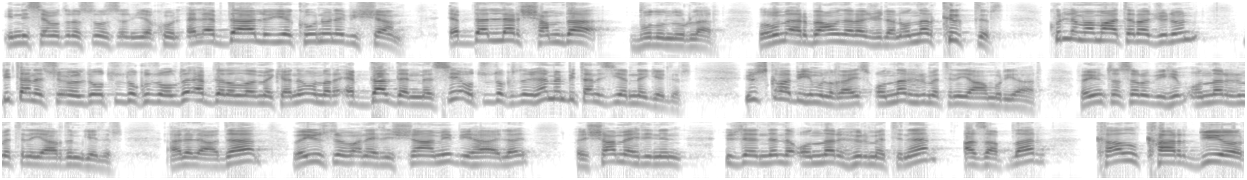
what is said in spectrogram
inni semi'tu Resulullah sellem el ebdalu yekunune bi Şam. Ebdaller Şam'da bulunurlar. Ve hum erbaun racülen. Onlar 40'tır. Kullema mate racülün bir tanesi öldü, 39 oldu. Ebdelallahu mekanı. Onlara ebdal denmesi 39'da hemen bir tanesi yerine gelir. Yüzka bihimul gays. Onlar hürmetine yağmur yağar. Ve yuntasaru bihim. Onlar hürmetine yardım gelir. Alel ada ve yusrefu an ehli şami biha ve Şam ehlinin üzerinden de onlar hürmetine azaplar kalkar diyor.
